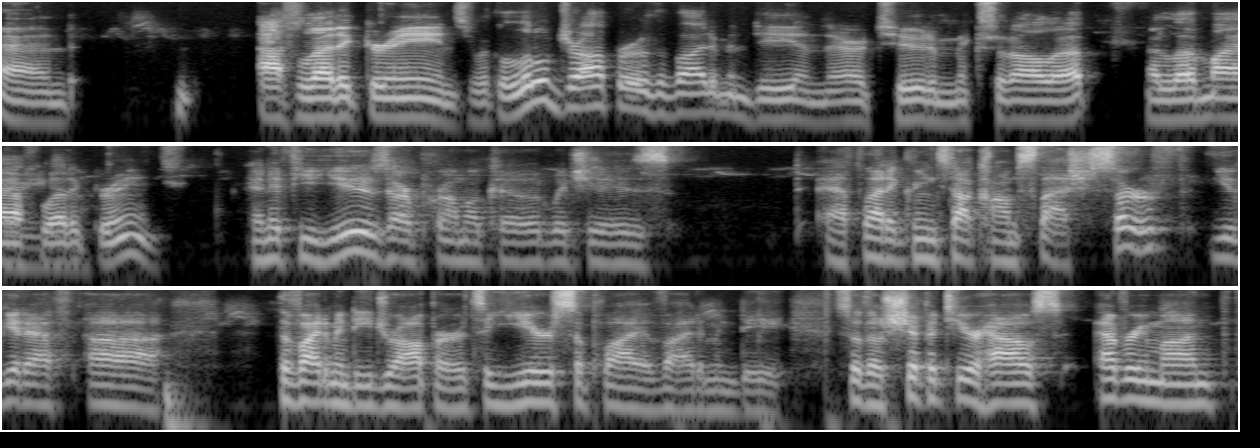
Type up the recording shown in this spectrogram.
and athletic greens with a little dropper of the vitamin D in there too to mix it all up. I love my there athletic greens. And if you use our promo code, which is athleticgreens.com slash surf, you get uh, the vitamin D dropper. It's a year supply of vitamin D. So they'll ship it to your house every month,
